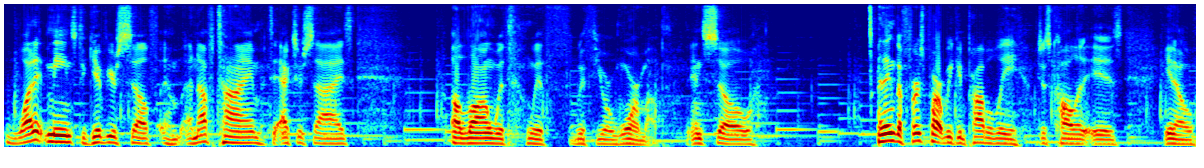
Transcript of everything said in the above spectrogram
what it means to give yourself enough time to exercise, along with with with your warm up. And so, I think the first part we could probably just call it is, you know,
